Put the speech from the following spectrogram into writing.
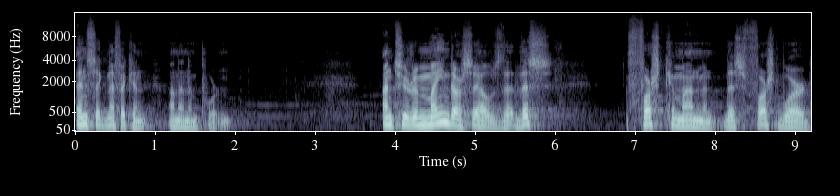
Insignificant and unimportant. And to remind ourselves that this first commandment, this first word,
